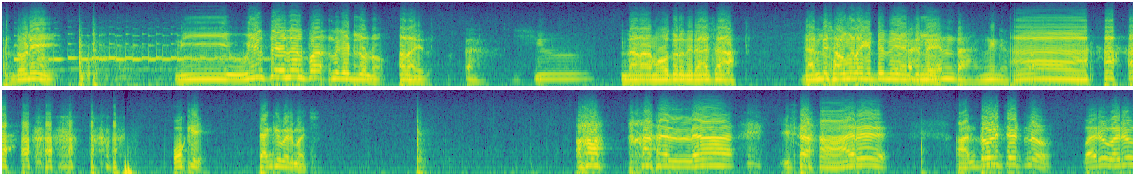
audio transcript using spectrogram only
അന്തോണി നീ ഉയർത്തെഴുന്നേൽപ്പ് എന്ന് കേട്ടിട്ടുണ്ടോ? അതായത്. എന്താണ് മോഹത്തൊരു മുഖത്തൊരു നിരാശ? രണ്ട് ശവങ്ങളെ കിട്ടുന്ന വിചാരിച്ചില്ലേ? എന്താ അങ്ങനെയൊക്കെ ആ. Okay thank you very much അല്ല ഇതാര് അന്തോളി ചേട്ടനോ? വരൂ വരൂ.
